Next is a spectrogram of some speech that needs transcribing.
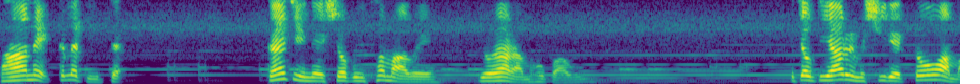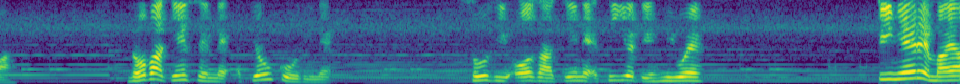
ဘားနဲ့ကလက်တီတက်ကန်းချင်နဲ့ shopping ထွက်မှာပဲပြောရတာမဟုတ်ပါဘူးအကြောက်တရားတွေမရှိတဲ့တောဝမှာလောဘကင်းစင်တဲ့အပြုံးကိုစီနဲ့ စိုးစီဩဇာကင်းတဲ့အသီးရွက်တွေမှီဝဲတီမြဲတဲ့မာယာ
